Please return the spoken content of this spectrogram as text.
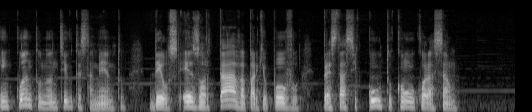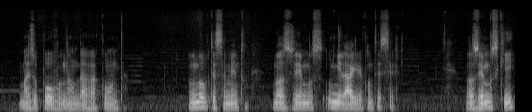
enquanto no Antigo Testamento Deus exortava para que o povo prestasse culto com o coração, mas o povo não dava conta, no Novo Testamento nós vemos o milagre acontecer. Nós vemos que,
